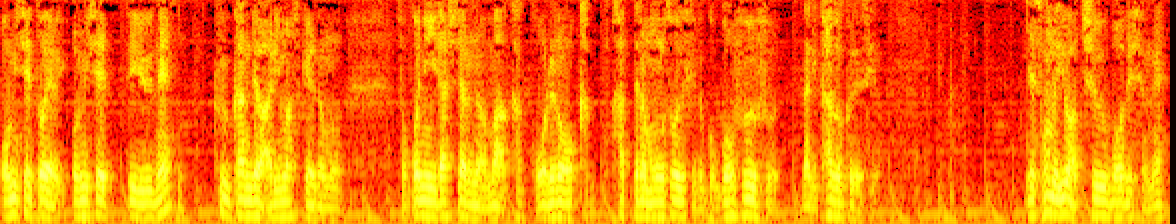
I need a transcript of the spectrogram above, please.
お店とお店っていうね空間ではありますけれどもそこにいらっしゃるのはまあかっこ俺の勝手な妄想ですけどご夫婦なり家族ですよ。でその要は厨房ですよね。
